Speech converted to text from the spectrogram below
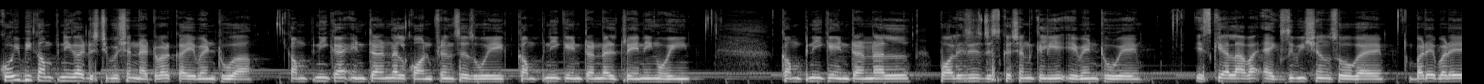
कोई भी कंपनी का डिस्ट्रीब्यूशन नेटवर्क का इवेंट हुआ कंपनी का इंटरनल कॉन्फ्रेंसेस हुई, कंपनी के इंटरनल ट्रेनिंग हुई, कंपनी के इंटरनल पॉलिसीज़ डिस्कशन के लिए इवेंट हुए, इसके अलावा एग्जीबिशंस हो गए बड़े बड़े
